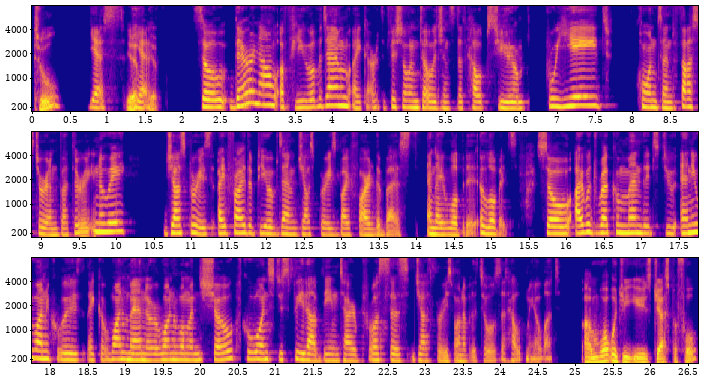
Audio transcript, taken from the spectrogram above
tool? Yes. Yep, yeah. Yep. So there are now a few of them, like artificial intelligence that helps you create content faster and better in a way. Jasper is, I tried a few of them. Jasper is by far the best, and I loved it. I love it. So I would recommend it to anyone who is like a one man or one woman show who wants to speed up the entire process. Jasper is one of the tools that helped me a lot. Um, what would you use Jasper for?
